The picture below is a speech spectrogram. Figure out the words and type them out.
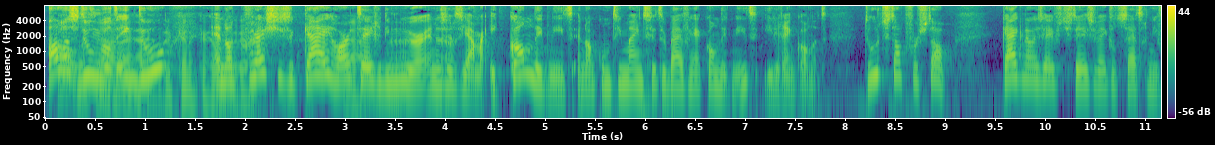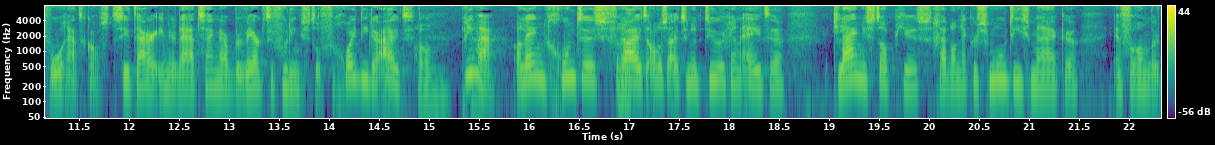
alles, Alles, doen wat ik doe. ik en dan crashen ze keihard tegen die muur. En dan zeggen ze: Ja, maar ik kan dit niet. En dan komt die mindset erbij van: Ja, kan dit niet. Iedereen kan het. Doe het stap voor stap. Kijk nou eens eventjes deze week wat staat er in die voorraadkast. Zit daar inderdaad, zijn daar bewerkte voedingsstoffen? Gooi die eruit. Gewoon, Prima. ja. Alleen groentes, fruit, alles uit de natuur gaan eten. Kleine stapjes. Ga dan lekker smoothies maken. En verander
